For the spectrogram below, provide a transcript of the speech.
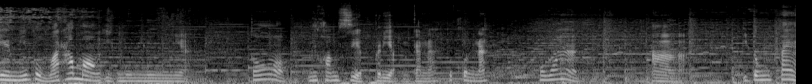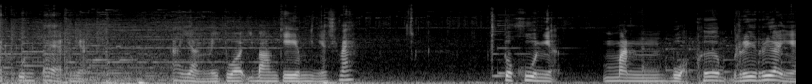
เกมนี้ผมว่าถ้ามองอีกมุมนึงเนี่ย ก็มีความเสียเปรียบเหมือนกันนะทุกคนนะ เพราะว่าอ่าอีตรง8คูณ8เนี่ยอ่าอย่างในตัวอีบางเกมอย่างเงี้ยใช่ไหมตัวคูณเนี่ยมันบวกเพิ่มเรื่อยๆไง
